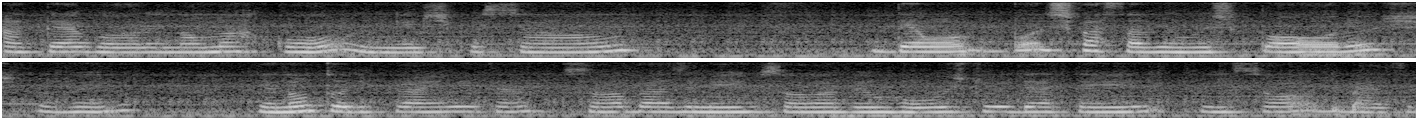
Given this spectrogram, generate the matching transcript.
até agora não marcou linha de. Deu uma boa disfarçada nos poros, tá vendo? Eu não tô de primer, tá? Só a base mesmo, só lavei o rosto, hidratei e só de base.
